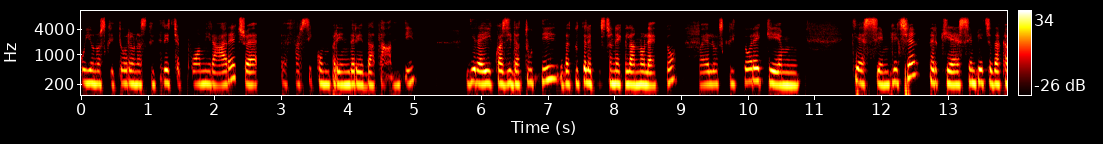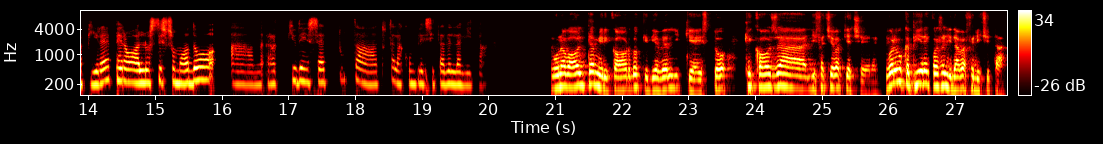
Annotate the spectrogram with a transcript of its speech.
cui uno scrittore o una scrittrice può ammirare, cioè farsi comprendere da tanti, direi quasi da tutti, da tutte le persone che l'hanno letto. È lo scrittore che, mm, che è semplice, perché è semplice da capire, però allo stesso modo uh, racchiude in sé tutta, tutta la complessità della vita. Una volta mi ricordo di avergli chiesto che cosa gli faceva piacere. Volevo capire cosa gli dava felicità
